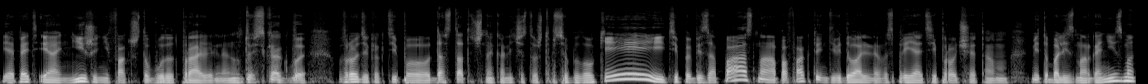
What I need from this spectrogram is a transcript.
и опять и они же не факт, что будут правильные. Ну, то есть как бы вроде как типа достаточное количество, чтобы все было окей, и типа безопасно, а по факту индивидуальное восприятие и прочее, там, метаболизм организма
